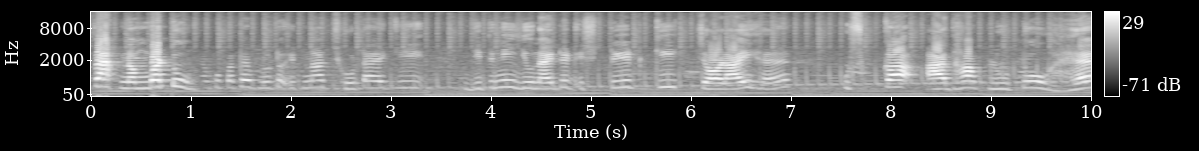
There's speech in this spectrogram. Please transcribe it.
फैक्ट नंबर टू आपको पता है प्लूटो इतना छोटा है कि जितनी यूनाइटेड स्टेट की चौड़ाई है, उसका आधा प्लूटो है।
